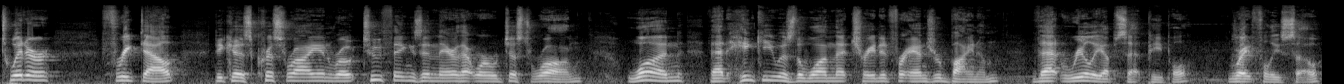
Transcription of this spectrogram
Twitter freaked out because Chris Ryan wrote two things in there that were just wrong. One, that Hinkie was the one that traded for Andrew Bynum. That really upset people, rightfully so.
